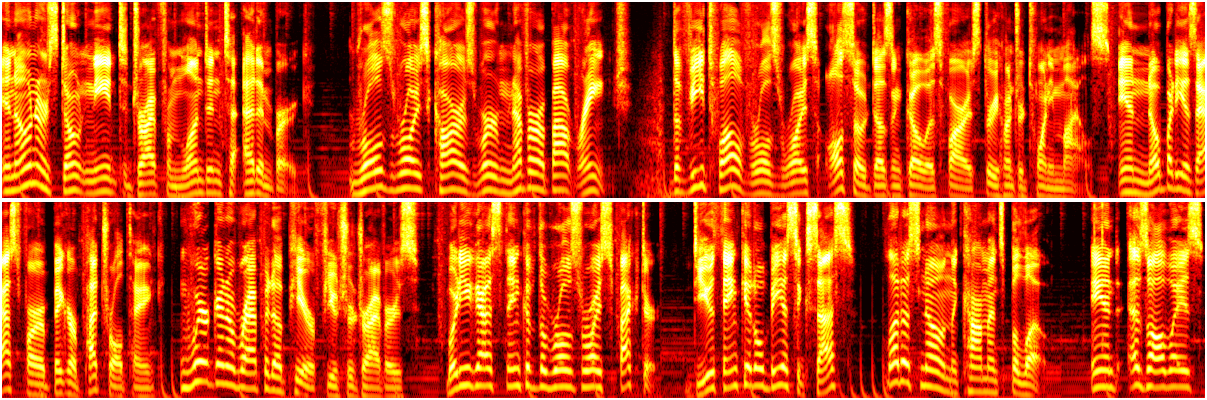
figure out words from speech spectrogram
and owners don't need to drive from London to Edinburgh. Rolls Royce cars were never about range. The V12 Rolls Royce also doesn't go as far as 320 miles, and nobody has asked for a bigger petrol tank. We're gonna wrap it up here, future drivers. What do you guys think of the Rolls Royce Spectre? Do you think it'll be a success? Let us know in the comments below. And as always,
